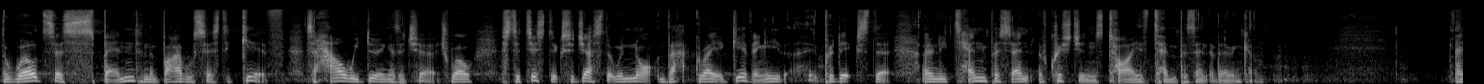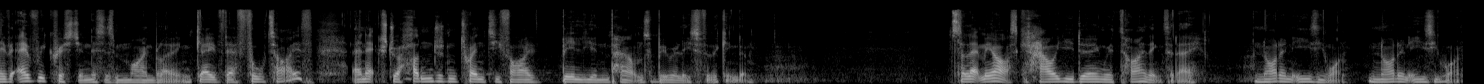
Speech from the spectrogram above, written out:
The world says spend, and the Bible says to give. So, how are we doing as a church? Well, statistics suggest that we're not that great at giving either. It predicts that only 10% of Christians tithe 10% of their income. And if every Christian, this is mind blowing, gave their full tithe, an extra 125 billion pounds would be released for the kingdom. So let me ask, how are you doing with tithing today? Not an easy one. Not an easy one.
